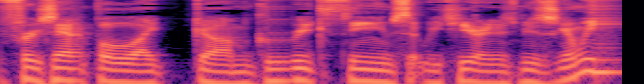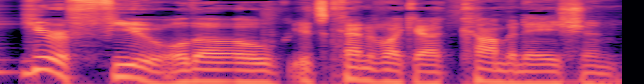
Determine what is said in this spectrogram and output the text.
for example, like um, Greek themes that we'd hear in his music, and we hear a few, although it's kind of like a combination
